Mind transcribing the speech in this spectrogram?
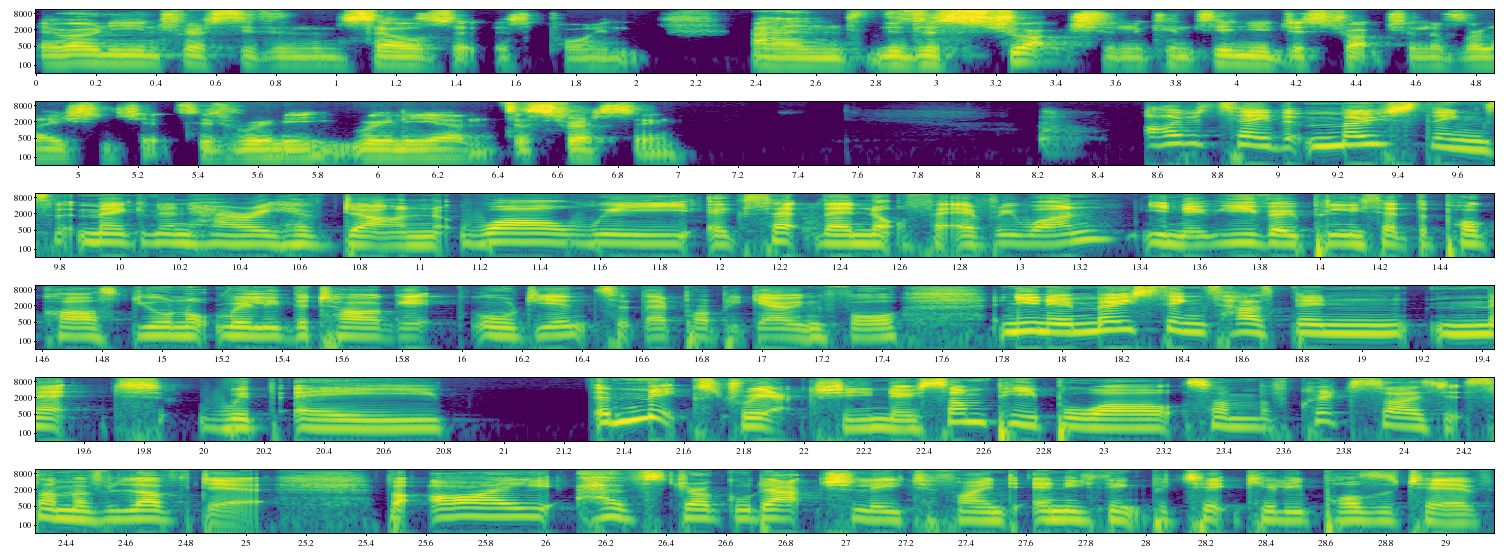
they're only interested in themselves at this point, and the destruction, continued destruction of relationships, is really, really um, distressing. I would say that most things that Meghan and Harry have done, while we accept they're not for everyone, you know, you've openly said the podcast, you're not really the target audience that they're probably going for. And, you know, most things has been met with a a mixed reaction. You know, some people are, some have criticised it, some have loved it. But I have struggled actually to find anything particularly positive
